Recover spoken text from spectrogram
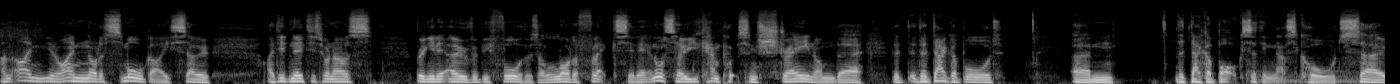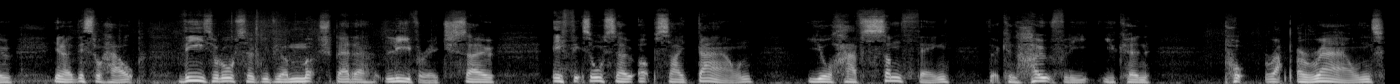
And I'm you know I'm not a small guy so I did notice when I was bringing it over before there's a lot of flex in it. And also you can put some strain on the the, the dagger board um, the dagger box I think that's called. So you know this will help. These will also give you a much better leverage. So if it's also upside down you'll have something that can hopefully you can put wrap around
